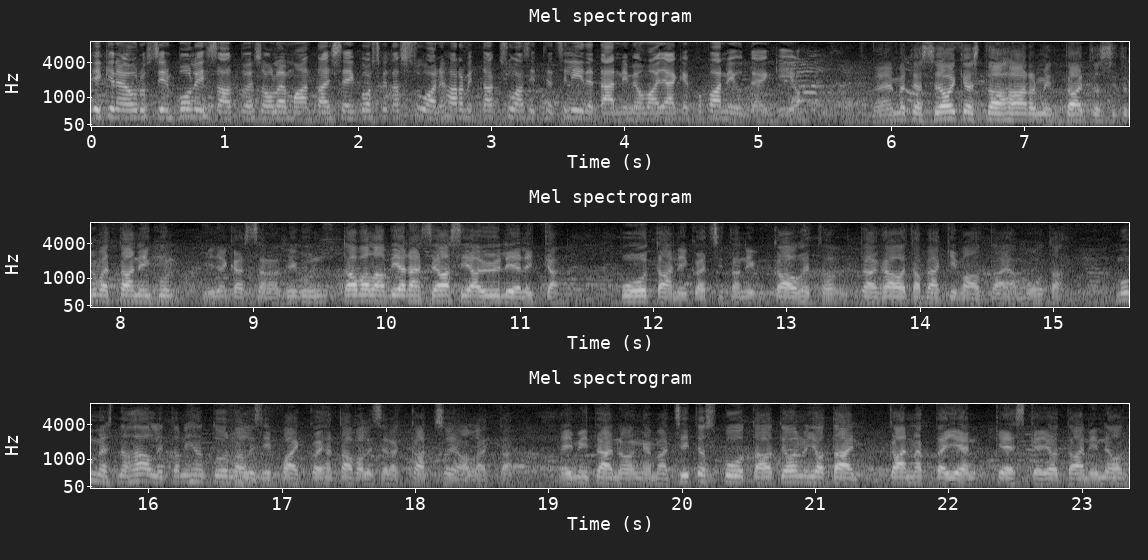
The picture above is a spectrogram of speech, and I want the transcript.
ikinä joudu siinä poliisaattuessa olemaan tai se ei kosketa sua, niin harmittaako sua sitten, että se liitetään nimenomaan jääkiekko faniuteenkin jo? No en mä tiedä, se oikeastaan harmittaa, että sitten ruvetaan niin kuin, mitenkään sanoa, niin kuin, tavallaan viedään se asia yli, eli puhutaan, niin kuin, että sitten on niin kauheata väkivaltaa ja muuta mun mielestä ne hallit on ihan turvallisia paikkoja ihan tavalliselle katsojalle, että ei mitään ongelmaa. Sitten jos puhutaan, että on jotain kannattajien kesken jotain, niin ne on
